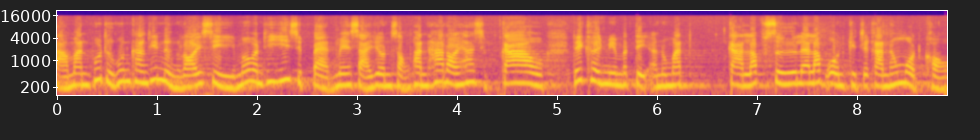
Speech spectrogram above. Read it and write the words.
สามัญผู้ถือหุ้นครั้งที่ 104 เมื่อวันที่ 28 เมษายน 2559 ได้เคยมีมติอนุมัติ การรับซื้อและรับโอนกิจการทั้งหมดของ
